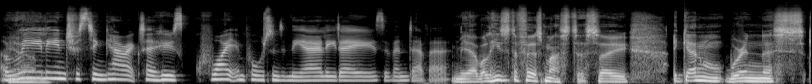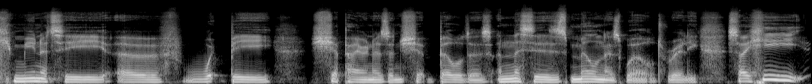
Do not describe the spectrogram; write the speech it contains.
a really interesting character who's quite important in the early days of Endeavour. Yeah, well, he's the first master. So, again, we're in this community of Whitby ship owners and ship builders, and this is Milner's world, really. So, he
